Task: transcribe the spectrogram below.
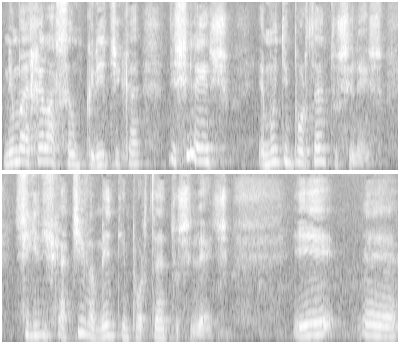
numa relação crítica de silêncio. É muito importante o silêncio, significativamente importante o silêncio. E é,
